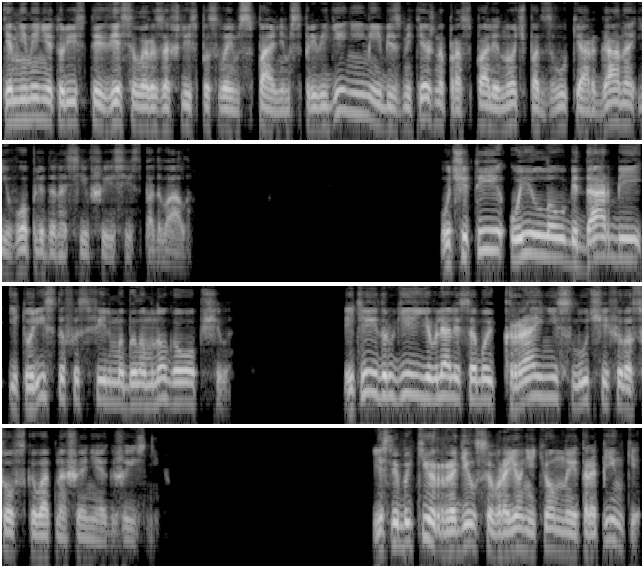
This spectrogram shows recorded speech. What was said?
Тем не менее туристы весело разошлись по своим спальням с привидениями и безмятежно проспали ночь под звуки органа и вопли, доносившиеся из подвала. У Читы, Уиллоуби Дарби и туристов из фильма было много общего. И те, и другие являли собой крайний случай философского отношения к жизни. Если бы Кир родился в районе темной тропинки,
